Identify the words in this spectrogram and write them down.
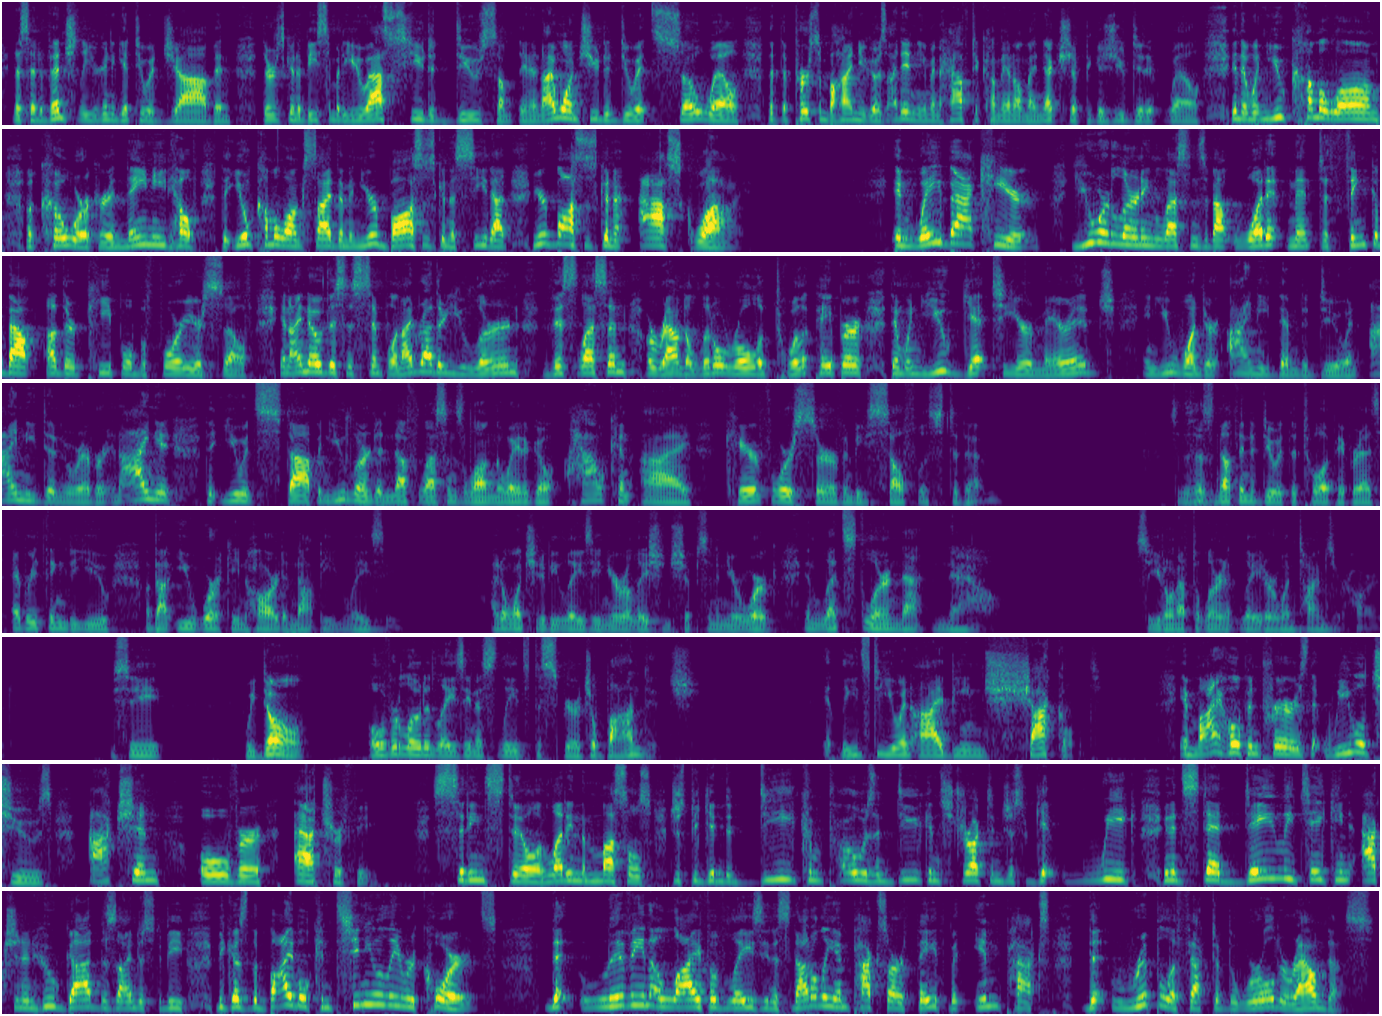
And I said, eventually you're going to get to a job and there's going to be somebody who asks you to do something. And I want you to do it so well that the person behind you goes, I didn't even have to come in on my next shift because you did it well. And then when you come along a coworker and they need help, that you'll come alongside them and your boss is going to see that. Your boss is going to ask why. And way back here, you were learning lessons about what it meant to think about other people before yourself. And I know this is simple, and I'd rather you learn this lesson around a little roll of toilet paper than when you get to your marriage and you wonder, I need them to do, and I need them to whatever, and I need that you would stop and you learned enough lessons along the way to go, how can I care for, serve, and be selfless to them? So this has nothing to do with the toilet paper. It has everything to you about you working hard and not being lazy. I don't want you to be lazy in your relationships and in your work. And let's learn that now so you don't have to learn it later when times are hard. You see, if we don't, overloaded laziness leads to spiritual bondage. It leads to you and I being shackled. And my hope and prayer is that we will choose action over atrophy sitting still and letting the muscles just begin to decompose and deconstruct and just get weak, and instead daily taking action in who God designed us to be. Because the Bible continually records that living a life of laziness not only impacts our faith, but impacts the ripple effect of the world around us.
